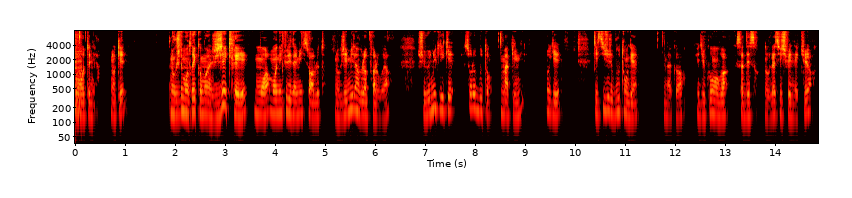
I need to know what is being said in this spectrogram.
pour retenir. Ok? Donc je vais te montrer comment j'ai créé moi mon étude dynamique sur Ableton. Donc j'ai mis l'enveloppe follower, je suis venu cliquer sur le bouton mapping, ok? Ici j'ai le bouton gain, d'accord? Et du coup on voit que ça descend. Donc là si je fais une lecture,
